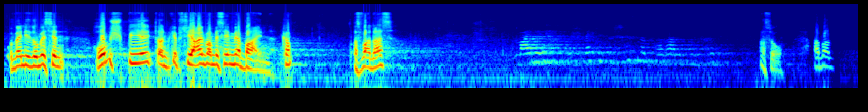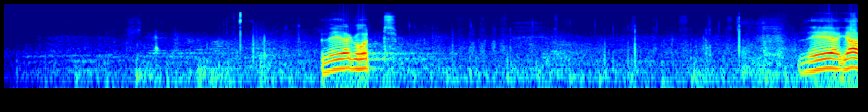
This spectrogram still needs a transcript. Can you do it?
Und wenn die so ein bisschen rumspielt, dann gibst du ihr einfach ein bisschen mehr Bein. Komm, was war das? Ach so, aber... Sehr gut. Sehr, ja,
